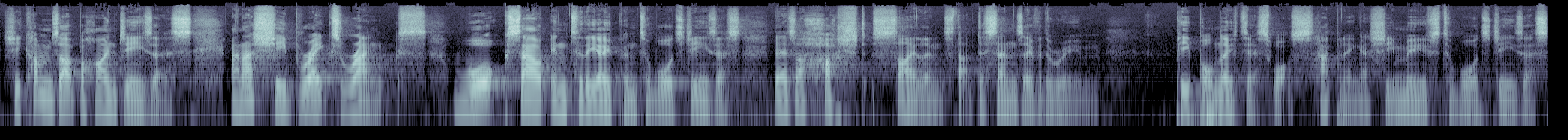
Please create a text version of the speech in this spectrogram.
She comes up behind Jesus, and as she breaks ranks, walks out into the open towards Jesus, there's a hushed silence that descends over the room people notice what's happening as she moves towards Jesus.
